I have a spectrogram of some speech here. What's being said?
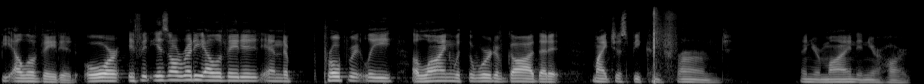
be elevated. Or if it is already elevated and appropriately aligned with the Word of God, that it might just be confirmed in your mind and your heart.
